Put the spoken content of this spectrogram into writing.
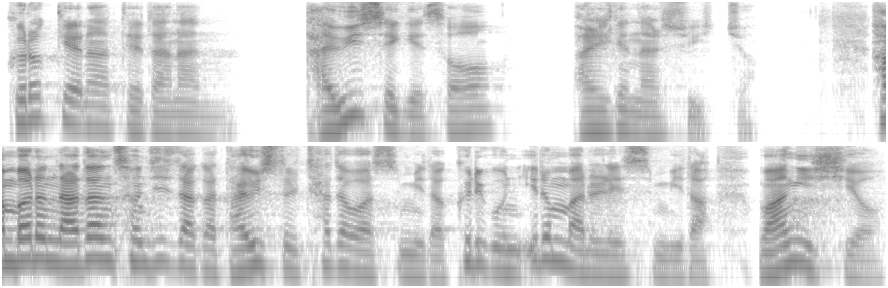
그렇게나 대단한 다윗에게서 발견할 수 있죠. 한 번은 나단 선지자가 다윗을 찾아왔습니다. 그리고는 이런 말을 했습니다. 왕이시여,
